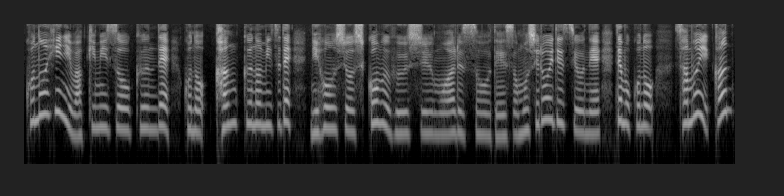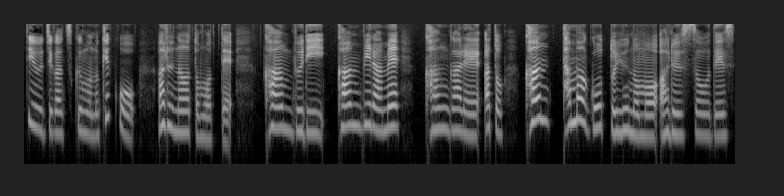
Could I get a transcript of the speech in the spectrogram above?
この日に湧き水を汲んでこの寒句の水で日本酒を仕込む風習もあるそうです。面白いですよね。でもこの寒い寒っていう字がつくもの結構あるなと思って。寒ぶり寒ビラメ寒ガレイあと寒卵というのもあるそうです。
